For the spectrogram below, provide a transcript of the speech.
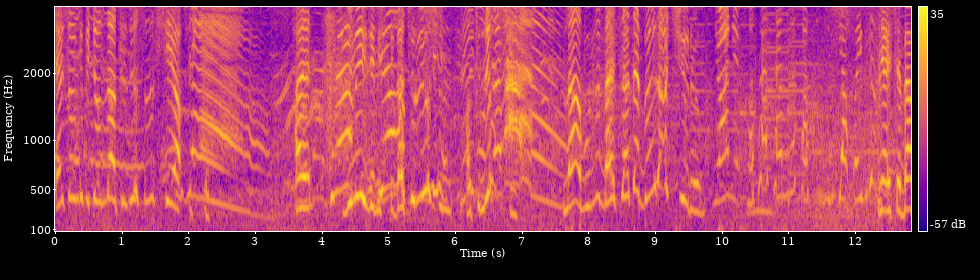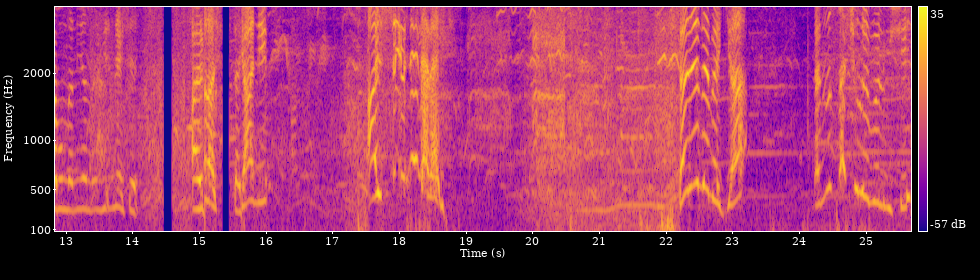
En sonki videomda hatırlıyorsanız şey yapmıştık. Hani bunu izlemiştik hatırlıyorsun. Hatırlıyor musun? La bunu ben zaten böyle açıyorum. Yani Hasan sen burada tatsızlık yapmayı biliyor musun? Neyse ben bunların yanına neyse. Arkadaşlar yani ay suyu ne demek? Ya ne demek ya? Ya nasıl açılıyor böyle bir şey?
